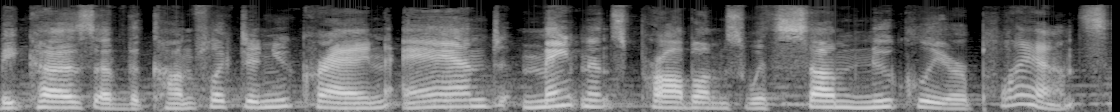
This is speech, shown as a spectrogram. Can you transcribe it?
because of the conflict in Ukraine and maintenance problems with some nuclear plants,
